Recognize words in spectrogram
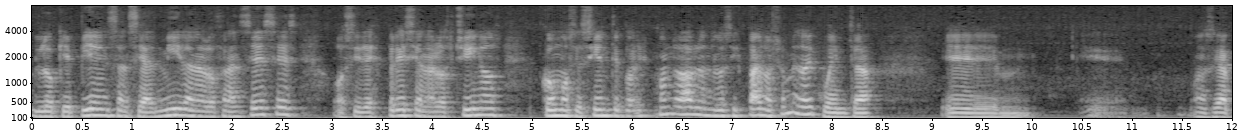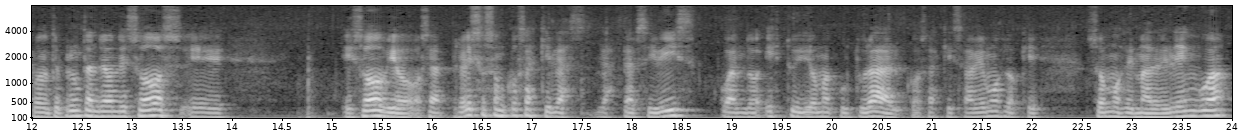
lo que piensan, si admiran a los franceses o si desprecian a los chinos, cómo se siente. Cuando hablan de los hispanos, yo me doy cuenta. Eh, eh, o sea, cuando te preguntan de dónde sos, eh, es obvio, o sea, pero eso son cosas que las, las percibís cuando es tu idioma cultural, cosas que sabemos los que somos de madre lengua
